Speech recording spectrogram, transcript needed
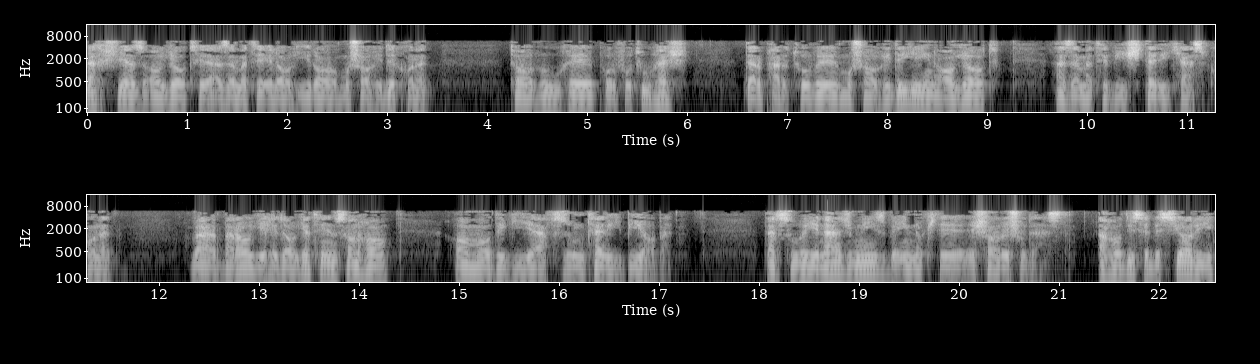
بخشی از آیات عظمت الهی را مشاهده کند تا روح پرفتوهش در پرتو مشاهده این آیات عظمت بیشتری کسب کند و برای هدایت انسانها آمادگی افزونتری بیابد. در سوره نجم نیز به این نکته اشاره شده است احادیث بسیاری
